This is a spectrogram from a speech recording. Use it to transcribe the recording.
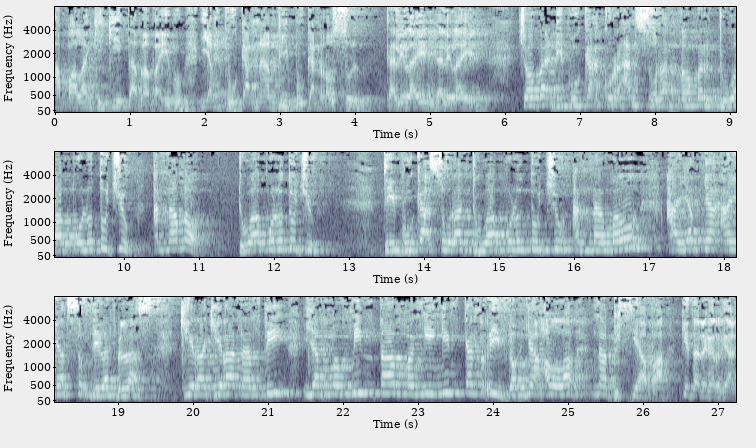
Apalagi kita Bapak Ibu yang bukan nabi, bukan rasul. Dalil lain, dalil lain. Coba dibuka Quran surat nomor 27 An-Naml 27 Dibuka surat 27 An-Naml ayatnya ayat 19. Kira-kira nanti yang meminta menginginkan ridhonya Allah Nabi siapa? Kita dengarkan.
